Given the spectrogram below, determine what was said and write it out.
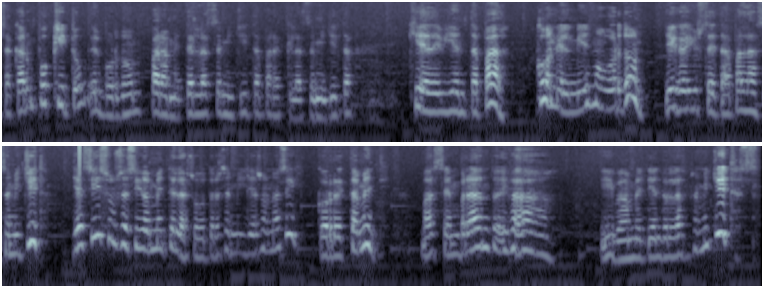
sacar un poquito el bordón para meter la semillita para que la semillita quede bien tapada. Con el mismo bordón llega y usted tapa la semillita. Y así sucesivamente las otras semillas son así, correctamente. Va sembrando y va y va metiendo las semillitas.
